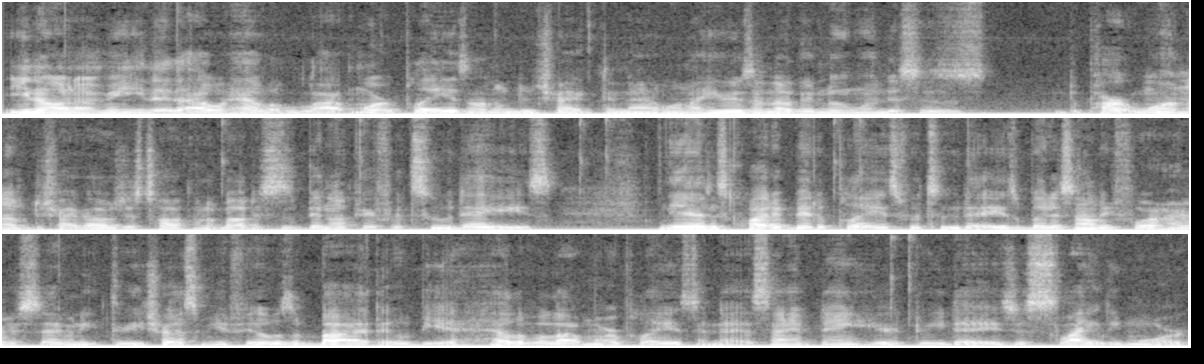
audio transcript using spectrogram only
you know what I mean, that I would have a lot more plays on a new track than that one. Like, here's another new one. This is the part one of the track I was just talking about. This has been up here for two days. Yeah, there's quite a bit of plays for two days, but it's only 473. Trust me, if it was a bot, it would be a hell of a lot more plays than that. Same thing here, three days, just slightly more.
